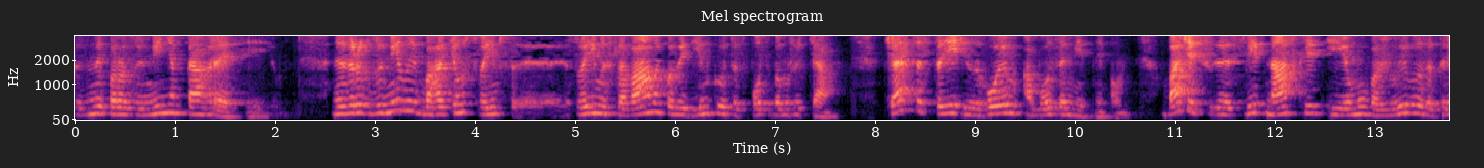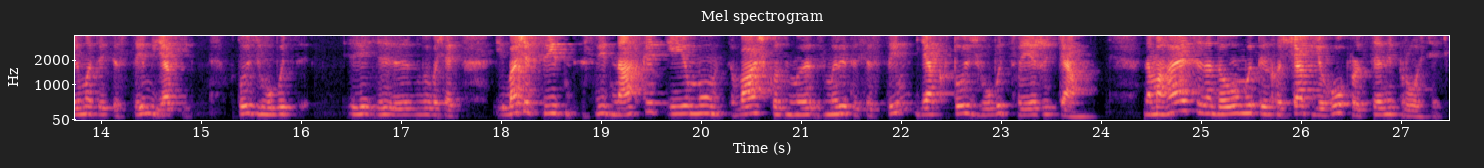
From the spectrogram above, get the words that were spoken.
з непорозумінням та агресією, незрозумілий багатьом своїм, своїми словами, поведінкою та способом життя, часто стає ізгоєм або замітником, бачить е, світ наскрізь і йому важливо затриматися з тим, як хтось губить. Е, Вибачаюсь, і бачить світ, світ наскрізь, і йому важко змиритися з тим, як хтось губить своє життя. Намагається надоумити, хоча б його про це не просять.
